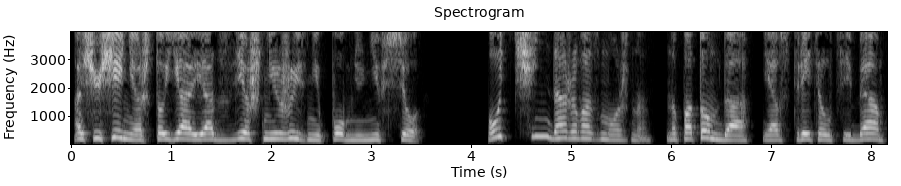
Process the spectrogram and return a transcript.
Ощущение, что я и от здешней жизни помню не все. Очень даже возможно. Но потом, да, я встретил тебя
